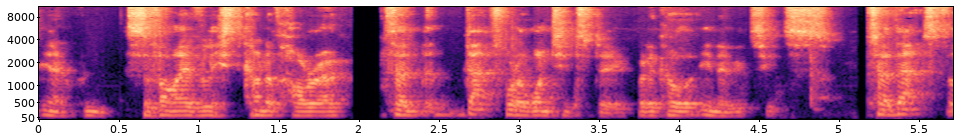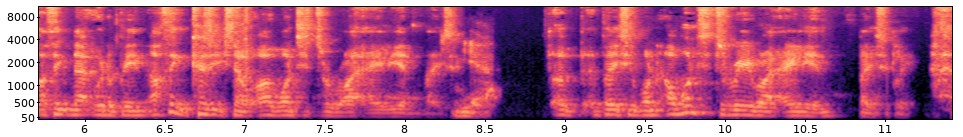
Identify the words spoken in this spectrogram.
you know survivalist kind of horror. So that's what I wanted to do. But of course, you know, it's it's so that's I think that would have been I think because you know I wanted to write Alien basically. Yeah. I basically want, I wanted to rewrite Alien basically.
